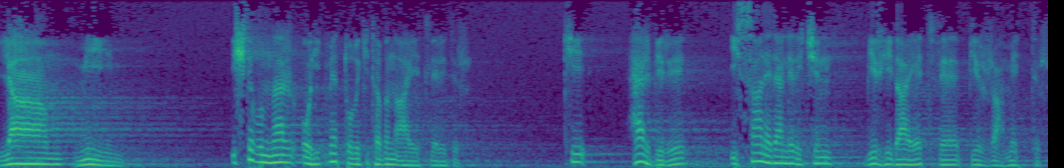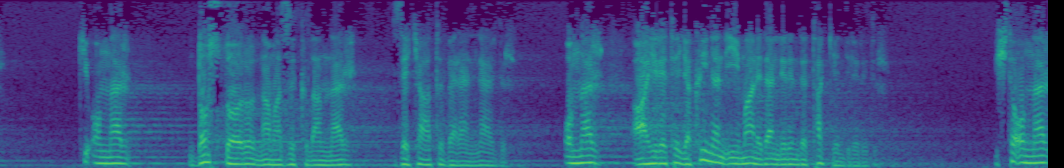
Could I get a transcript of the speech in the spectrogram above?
Lam, Mim. İşte bunlar o hikmet dolu kitabın ayetleridir. Ki her biri ihsan edenler için bir hidayet ve bir rahmettir. Ki onlar dosdoğru namazı kılanlar, zekatı verenlerdir. Onlar ahirete yakinen iman edenlerin de ta kendileridir. İşte onlar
